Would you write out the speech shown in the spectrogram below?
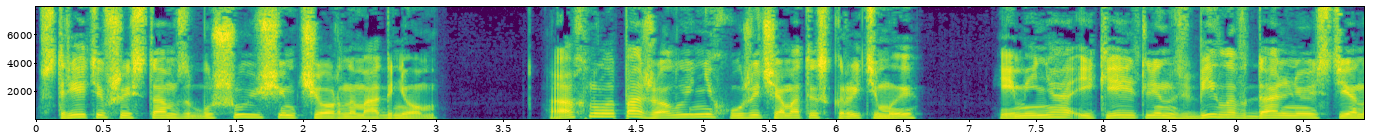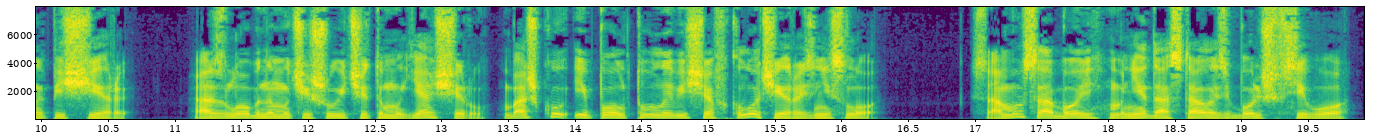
встретившись там с бушующим черным огнем. Ахнуло, пожалуй, не хуже, чем от искры тьмы. И меня, и Кейтлин вбило в дальнюю стену пещеры, а злобному чешуйчатому ящеру башку и пол туловища в клочья разнесло. Само собой, мне досталось больше всего —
